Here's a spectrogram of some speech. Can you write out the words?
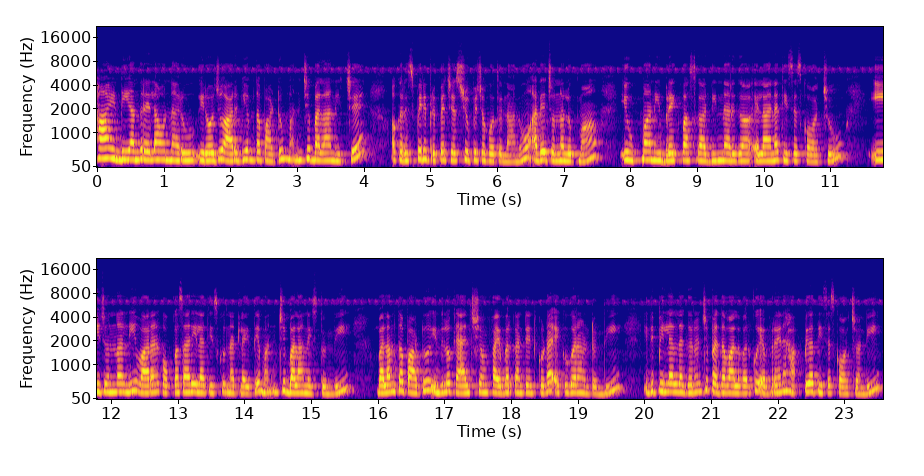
హాయ్ అండి అందరు ఎలా ఉన్నారు? ఈరోజు ఆరోగ్యంతో పాటు మంచి బలాన్ని ఇచ్చే ఒక రెసిపీని ప్రిపేర్ చేసి చూపించబోతున్నాను. అదే జొన్నలు ఉప్మా ఈ ఉప్మాని బ్రేక్ఫాస్ట్గా డిన్నర్గా ఎలా అయినా తీసేసుకోవచ్చు. ఈ జొన్నల్ని వారానికి ఒక్కసారి ఇలా తీసుకున్నట్లయితే మంచి బలాన్ని ఇస్తుంది. బలంతో పాటు ఇందులో కాల్షియం ఫైబర్ కంటెంట్ కూడా ఎక్కువగానే ఉంటుంది. ఇది పిల్లల దగ్గర నుంచి పెద్దవాళ్ళ వరకు ఎవరైనా హ్యాపీగా తీసేసుకోవచ్చు అండి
